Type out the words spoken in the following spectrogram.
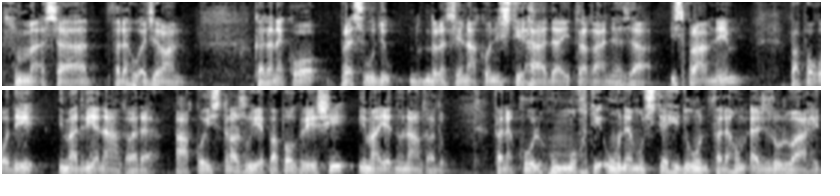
ثم أساب فله أجران kada neko presudu donese nakon ištihada i traganja za ispravnim pa pogodi ima dvije nagrade a ako istražuje pa pogriješi ima jednu nagradu nakul hum muhti'un mujtahidun falahum ajrul wahid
